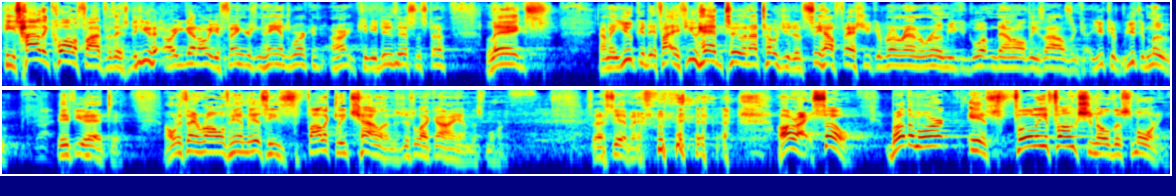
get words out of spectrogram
He's highly qualified for this. Do you? Are you got all your fingers and hands working? All right. Can you do this and stuff? Legs. I mean, you could if I, if you had to, and I told you to see how fast you could run around the room, you could go up and down all these aisles, and you could you could move right. if you had to. Only thing wrong with him is he's follically challenged, just like I am this morning. So that's it, man. all right. So, Brother Mark is fully functional this morning.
